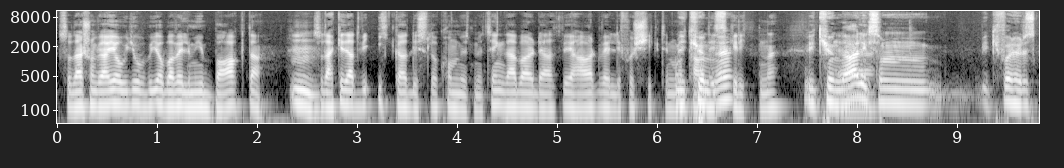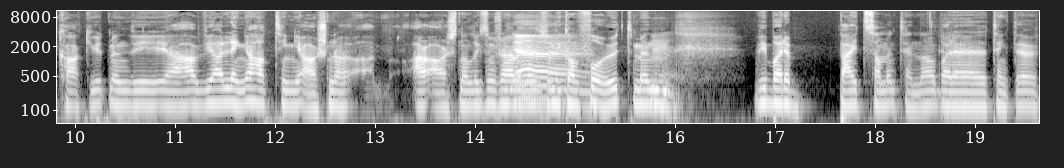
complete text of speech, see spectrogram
Så det er sånn vi har jobb, jobb, jobba veldig mye bak, da. Mm. Så det er ikke det at vi ikke hadde lyst til å komme ut med ting, det er bare det at vi har vært veldig forsiktige med Vi å ta de skrittene. Vi kunne ha liksom Ikke for å høres kake ut, men vi, ja, vi har lenge hatt ting i Arsenal, Ar- Arsenal liksom, Ja, ja, som vi kan få ut, men Mm. vi bare beit sammen tenna og bare tenkte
